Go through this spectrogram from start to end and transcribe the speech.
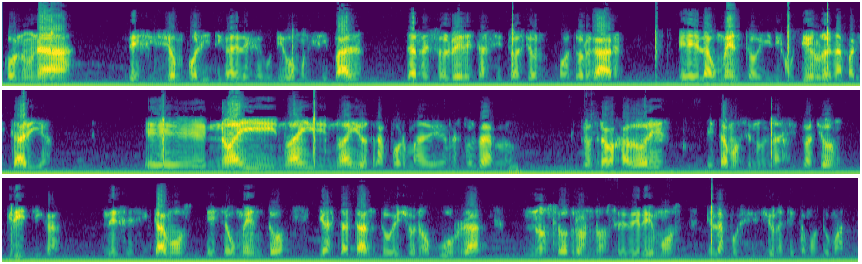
con una decisión política del Ejecutivo Municipal de resolver esta situación, otorgar el aumento y discutirlo en la paritaria, eh, no hay no hay no hay otra forma de resolverlo. Los trabajadores estamos en una situación crítica. Necesitamos ese aumento y hasta tanto ello no ocurra nosotros no cederemos en las posiciones que estamos tomando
